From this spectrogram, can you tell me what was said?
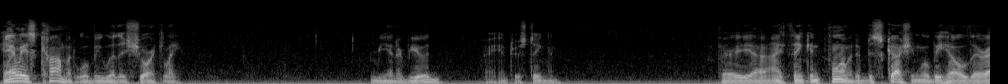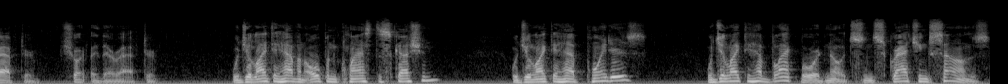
Halley's Comet will be with us shortly. Be interviewed. Very interesting and very, uh, I think, informative discussion will be held thereafter, shortly thereafter. Would you like to have an open class discussion? Would you like to have pointers? Would you like to have blackboard notes and scratching sounds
